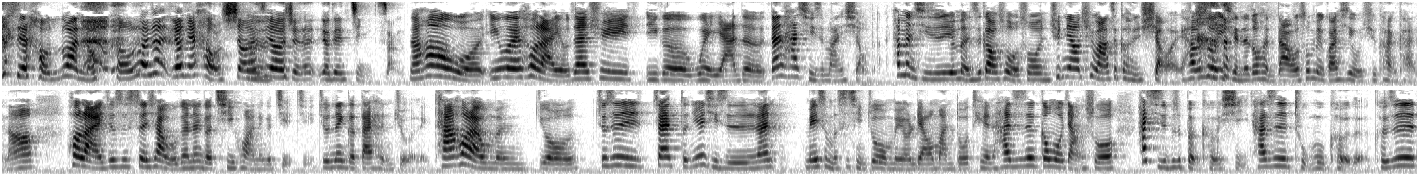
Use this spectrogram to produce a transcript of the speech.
有点好乱哦，好乱，就有点好笑，但是又觉得有点紧张。然后我因为后来有再去一个尾牙的，但是它其实蛮小的。他们其实原本是告诉我说：“你确定要去吗？这个很小哎。”他们说以前的都很大，我说没关系，我去看看。然后后来就是剩下我跟那个企划那个姐姐，就那个待很久的那个。她后来我们有就是在，因为其实那。没什么事情做，我们有聊蛮多天。她就是跟我讲说，她其实不是本科系，她是土木科的。可是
